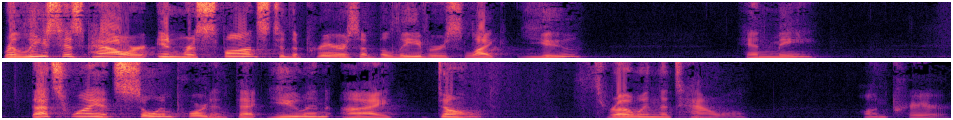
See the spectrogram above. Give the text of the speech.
release his power in response to the prayers of believers like you and me. That's why it's so important that you and I don't throw in the towel on prayer.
